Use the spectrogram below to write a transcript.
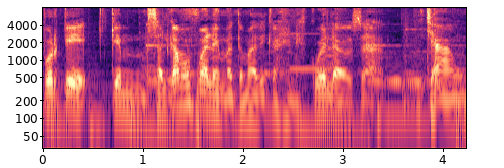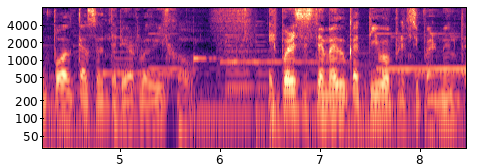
Porque que salgamos mal en matemáticas en escuela, o sea, ya un podcast anterior lo dijo, es por el sistema educativo principalmente.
